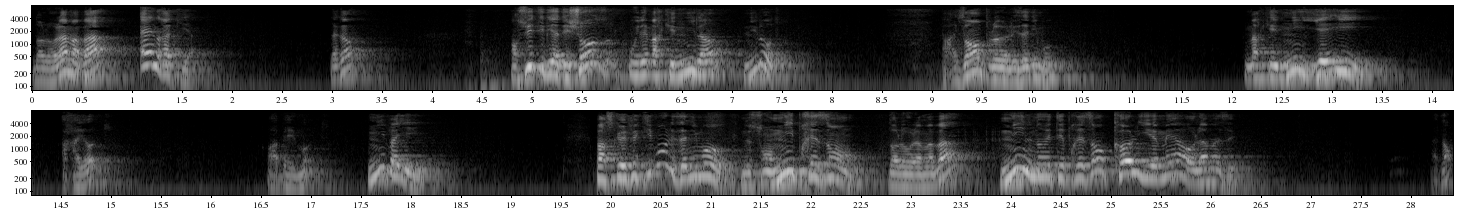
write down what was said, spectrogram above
Dans l'Olam Abba, En Rakia. D'accord? Ensuite, il y a des choses où il est marqué ni l'un ni l'autre. Par exemple, les animaux. Marqué ni Yehi Achayot, ni Vayehi. Parce qu'effectivement, les animaux ne sont ni présents dans le Olam Abba, ni ils n'ont été présents Kol Yemea Olam Hazeh. Ah non.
